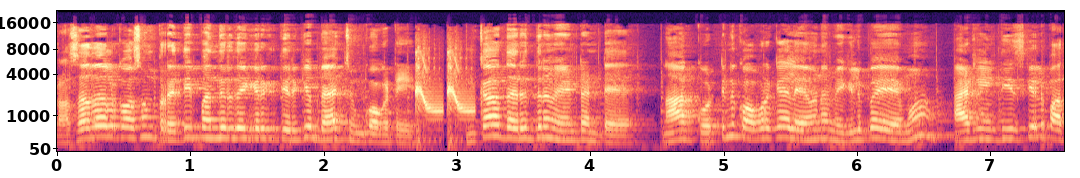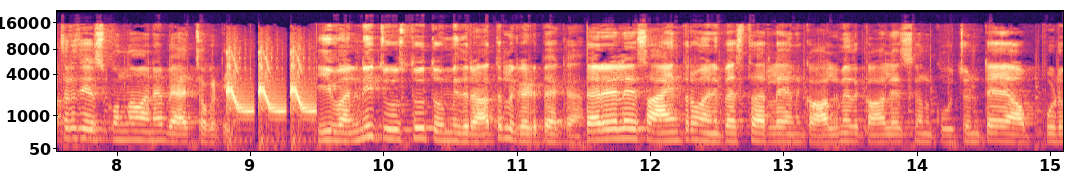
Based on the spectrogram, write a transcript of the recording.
ప్రసాదాల కోసం ప్రతి పందిరి దగ్గరికి తిరిగే బ్యాచ్ ఇంకొకటి. ఇంకా దరిద్రం ఏంటంటే నాకు కొట్టిన కొబ్బరికాయలు ఏమైనా మిగిలిపోయేమో వాటిని తీసుకెళ్ళి పచ్చడి చేసుకుందాం అనే బ్యాచ్ ఒకటి. ఇవన్నీ చూస్తూ తొమ్మిది రాత్రులు గడిపాక సరేలే సాయంత్రం అనిపిస్తారులే అని కాలు మీద కాలు వేసుకొని కూర్చుంటే అప్పుడు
